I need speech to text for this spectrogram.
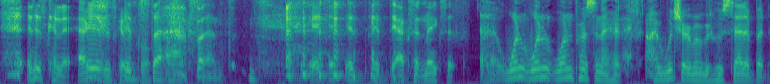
It is kind of actually it is It- kind of it's cool. the accent. it, it, the accent makes it. Uh, one, one, one person I heard, I wish I remembered who said it, but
